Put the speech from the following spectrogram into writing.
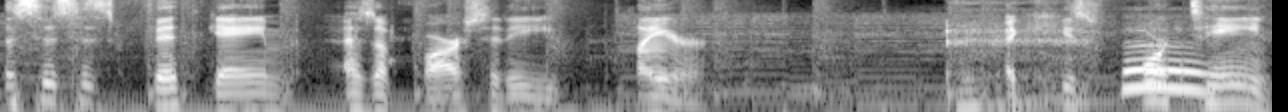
this is his fifth game as a varsity player. Like he's 14.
